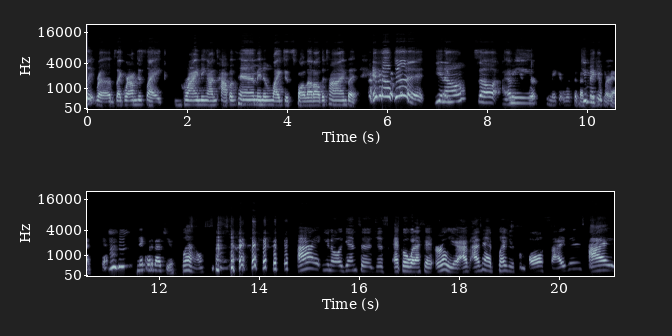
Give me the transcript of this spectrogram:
clit rubs, like where I'm just like grinding on top of him and it'll like just fall out all the time. But it felt good, you know? So You I mean work. you make it work the best. you make it work. Yeah. mhm. Nick, what about you? Well, I, you know, again to just echo what I said earlier, I've I've had pleasure from all sizes. I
